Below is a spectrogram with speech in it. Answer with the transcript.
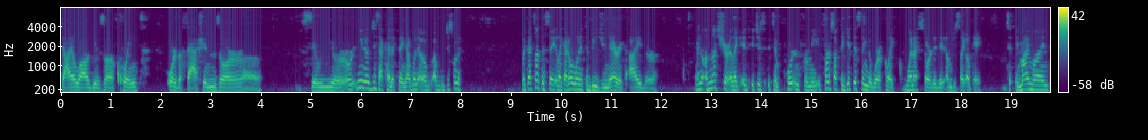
dialogue is uh, quaint or the fashions are uh, silly or, or, you know just that kind of thing. I want I, I just want to, but that's not to say like I don't want it to be generic either. And I'm not sure. Like it, it just it's important for me. First off, to get this thing to work. Like when I started it, I'm just like okay. In my mind,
